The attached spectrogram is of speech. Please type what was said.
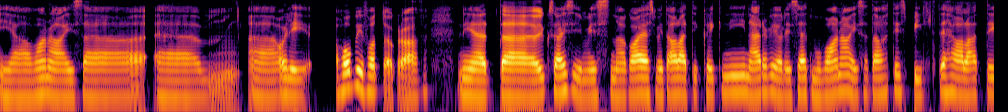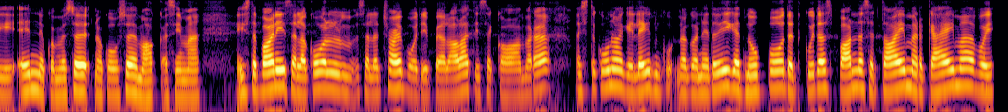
ja vanaisa ähm, äh, oli hobifotograaf, nii et äh, üks asi, mis nagu ajas meid alati kõik nii närvi, oli see, et mu vanaisa tahtis pilti teha alati enne, kui me söö-, nagu sööma hakkasime. ja siis ta pani selle kolm, selle tripodi peale alati see kaamera, aga siis ta kunagi ei leidnud nagu need õiged nupud, et kuidas panna see taimer käima või,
